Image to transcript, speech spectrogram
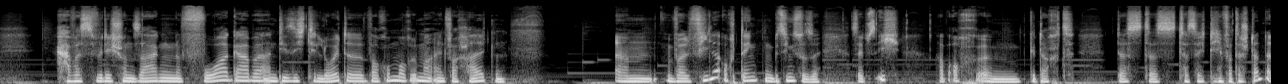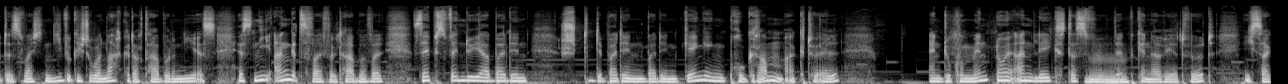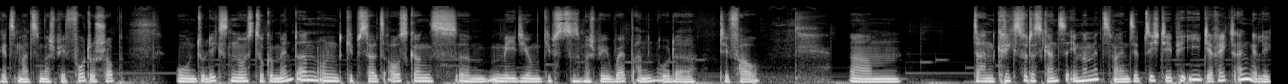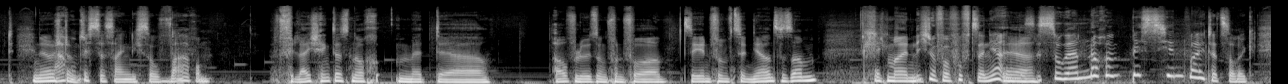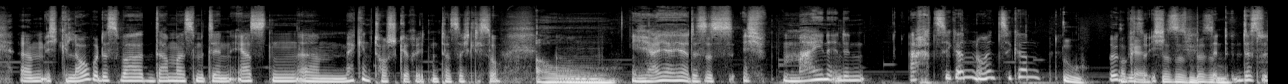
ja, was würde ich schon sagen, eine Vorgabe, an die sich die Leute, warum auch immer, einfach halten. Ähm, weil viele auch denken, beziehungsweise selbst ich habe auch ähm, gedacht, dass das tatsächlich einfach der Standard ist, weil ich nie wirklich drüber nachgedacht habe oder nie es, es nie angezweifelt habe, weil selbst wenn du ja bei den, bei den, bei den gängigen Programmen aktuell ein Dokument neu anlegst, das für mhm. Web generiert wird, ich sage jetzt mal zum Beispiel Photoshop, und du legst ein neues Dokument an und gibst als Ausgangsmedium, gibst du zum Beispiel Web an oder TV, ähm, dann kriegst du das Ganze immer mit 72 dpi direkt angelegt. Ja, Warum stimmt. ist das eigentlich so? Warum? Vielleicht hängt das noch mit der Auflösung von vor 10, 15 Jahren zusammen. Ich meine. Nicht nur vor 15 Jahren, ja. das ist sogar noch ein bisschen weiter zurück. Ähm, ich glaube, das war damals mit den ersten ähm, Macintosh-Geräten tatsächlich so. Oh. Ähm, ja, ja, ja, das ist, ich meine, in den 80ern, 90ern? Uh. Irgendwie okay, so. Ich, das ist ein bisschen. Das,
